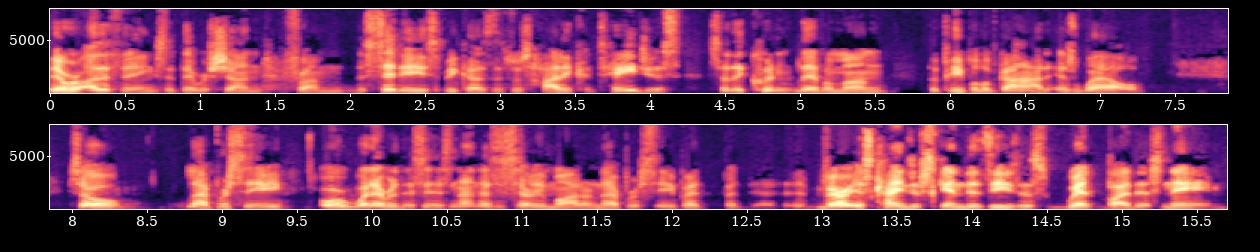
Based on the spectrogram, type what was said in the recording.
There were other things that they were shunned from the cities because this was highly contagious, so they couldn't live among the people of God as well. So leprosy, or whatever this is, not necessarily modern leprosy, but but uh, various kinds of skin diseases went by this name.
